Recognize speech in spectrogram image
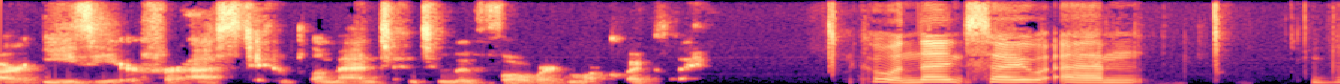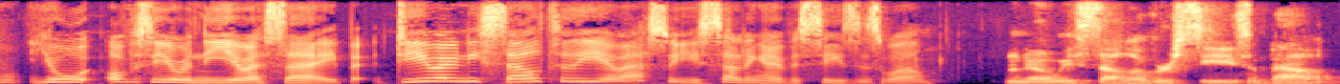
are easier for us to implement and to move forward more quickly. Cool. And then so um you're obviously you're in the USA but do you only sell to the US or are you selling overseas as well you know, we sell overseas about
